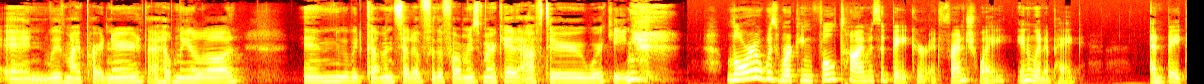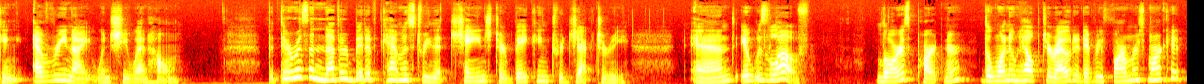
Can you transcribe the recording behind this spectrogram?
and with my partner. That helped me a lot and we would come and set up for the farmers market after working. Laura was working full time as a baker at French Way in Winnipeg and baking every night when she went home. But there was another bit of chemistry that changed her baking trajectory, and it was love. Laura's partner, the one who helped her out at every farmer's market,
